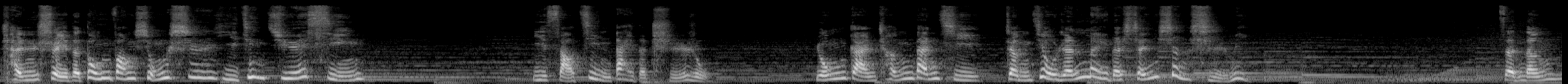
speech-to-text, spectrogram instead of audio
沉睡的东方雄狮已经觉醒，一扫近代的耻辱。勇敢承担起拯救人类的神圣使命，怎能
